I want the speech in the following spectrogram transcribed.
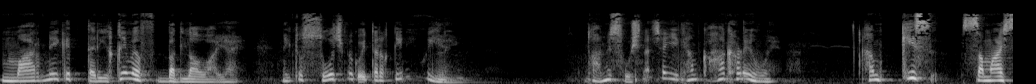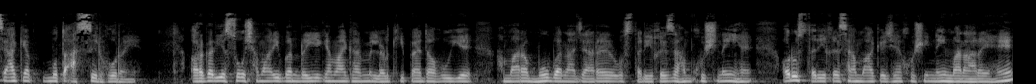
مارنے کے طریقے میں بدلاؤ آیا ہے۔ نہیں تو سوچ میں کوئی ترقی نہیں ہوئی ہے۔ تو ہمیں سوچنا چاہیے کہ ہم کہاں کھڑے ہوئے ہیں۔ ہم کس سماج سے آ کے متاثر ہو رہے ہیں۔ اور اگر یہ سوچ ہماری بن رہی ہے کہ ہمارے گھر میں لڑکی پیدا ہوئی ہے ہمارا منہ بنا جا رہا ہے اور اس طریقے سے ہم خوش نہیں ہیں اور اس طریقے سے ہم آ کے جو ہے خوشی نہیں منا رہے ہیں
